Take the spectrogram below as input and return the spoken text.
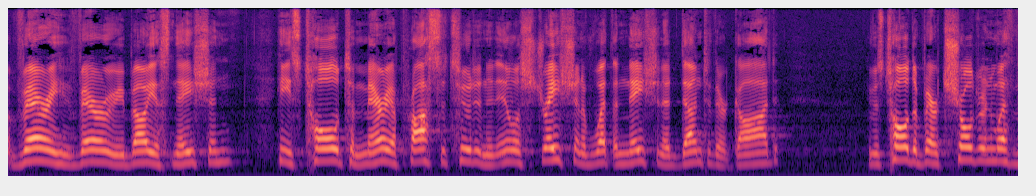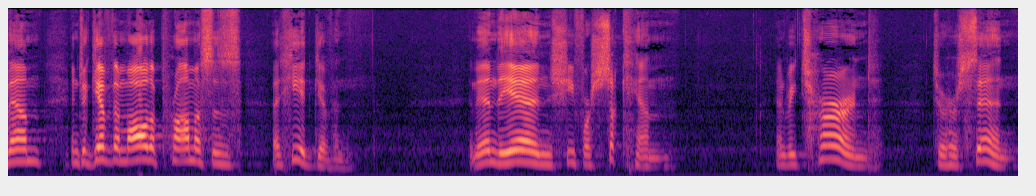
very, very rebellious nation. He's told to marry a prostitute in an illustration of what the nation had done to their God. He was told to bear children with them and to give them all the promises that he had given. And in the end, she forsook him and returned to her sin.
